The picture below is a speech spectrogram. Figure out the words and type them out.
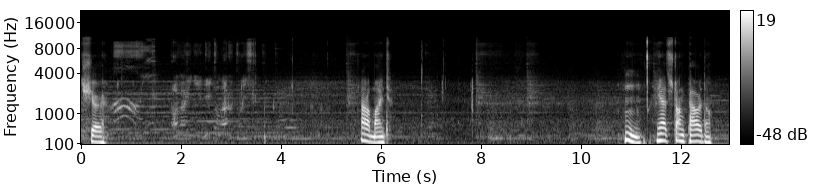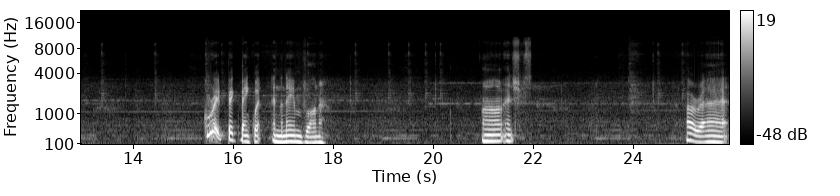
Sure. I don't mind. Hmm, he has strong power though. Great big banquet in the name of honor. Um, interesting. Alright.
